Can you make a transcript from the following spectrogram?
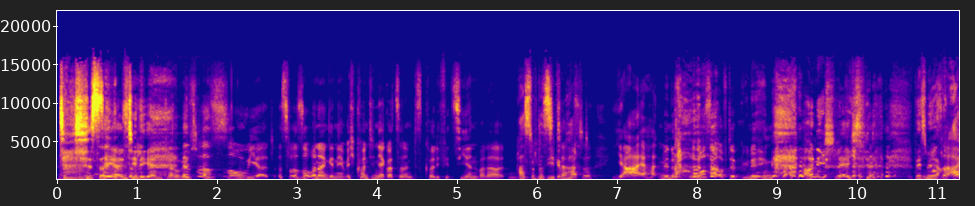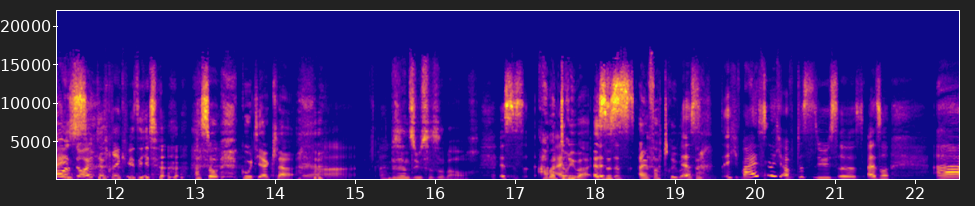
Das ist sehr intelligent, glaube ich. Es war so weird. Es war so unangenehm. Ich konnte ihn ja Gott sei Dank disqualifizieren, weil er eine Hast du das gemacht? hatte. Ja, er hat mir eine Rose auf der Bühne hingehalten. Auch nicht schlecht. Willst du mir eindeutig Requisite. Ach so, gut, ja klar. Ein bisschen süß ist aber auch. Es ist Aber ein- drüber. Es, ist, einfach drüber. Es, ich weiß nicht, ob das süß ist. Also, ah,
